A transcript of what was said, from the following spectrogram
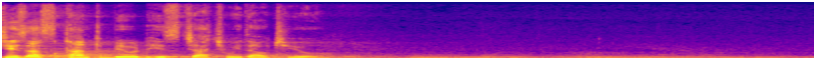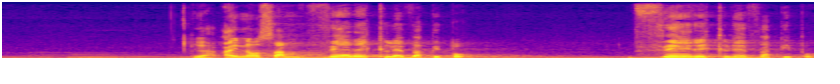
Jesus can't build his church without you. Yeah, I know some very clever people. Very clever people.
